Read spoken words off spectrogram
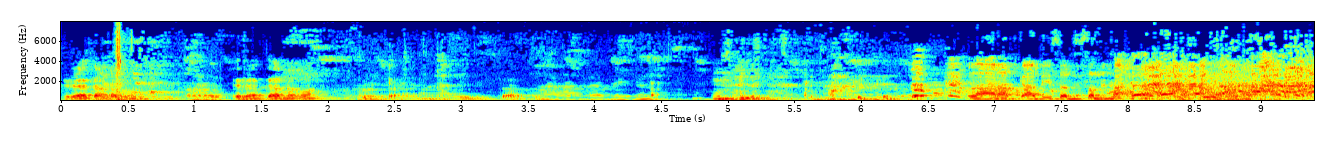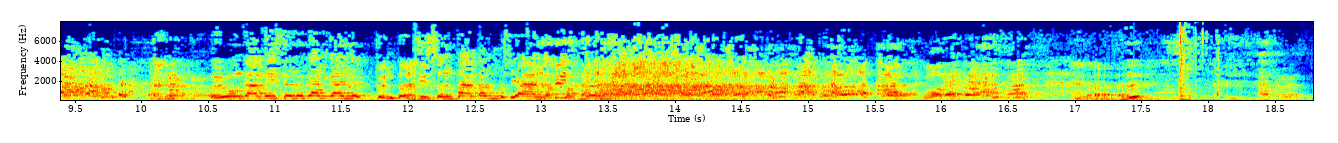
Gerakan apa? Gerakan apa? Perubahan. Larat katisen sentak. Wong katisen kan kan nyeben, to disentak kan mesti anget.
